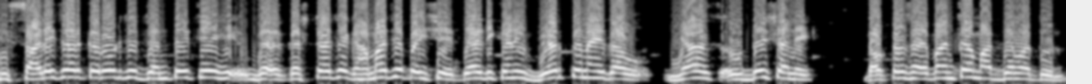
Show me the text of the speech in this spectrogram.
हे साडेचार करोड जे जनतेचे हे कष्टाचे घामाचे पैसे त्या ठिकाणी व्यर्थ नाही जाऊ या उद्देशाने डॉक्टर साहेबांच्या माध्यमातून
